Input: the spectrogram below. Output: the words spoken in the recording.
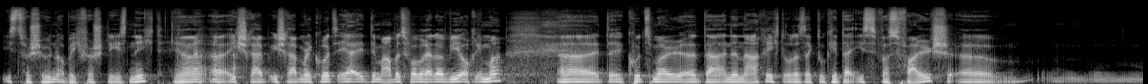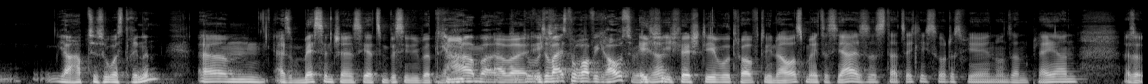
ist zwar schön, aber ich verstehe es nicht. Ja, äh, ich schreibe ich schreib mal kurz, er, dem Arbeitsvorbereiter, wie auch immer, äh, kurz mal äh, da eine Nachricht oder sagt, okay, da ist was falsch. Ja, habt ihr sowas drinnen? Ähm, also Messenger ist jetzt ein bisschen übertrieben. Ja, aber, aber du, ich, du, weißt, worauf ich raus will. Ich, ja? ich verstehe, worauf du hinaus möchtest. Ja, es ist tatsächlich so, dass wir in unseren Playern, also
